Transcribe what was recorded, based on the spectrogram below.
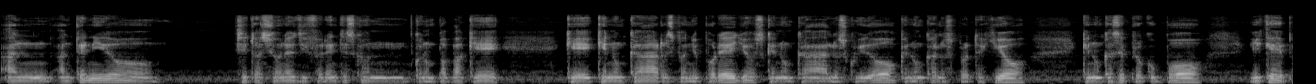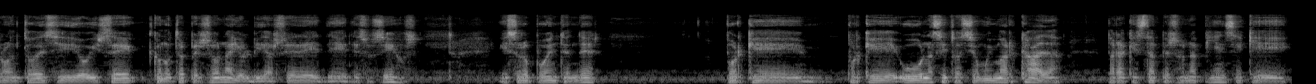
Han, han tenido situaciones diferentes con, con un papá que, que, que nunca respondió por ellos, que nunca los cuidó, que nunca los protegió, que nunca se preocupó y que de pronto decidió irse con otra persona y olvidarse de, de, sus hijos. Eso lo puedo entender, porque, porque hubo una situación muy marcada para que esta persona piense que,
